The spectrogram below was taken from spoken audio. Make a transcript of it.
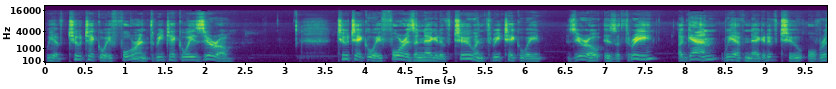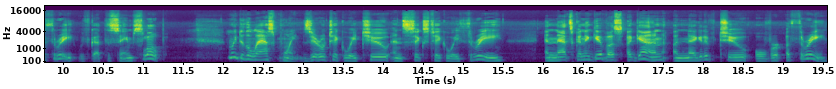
We have 2 take away 4 and 3 take away 0. 2 take away 4 is a negative 2, and 3 take away 0 is a 3 again, we have negative 2 over 3. We've got the same slope. And we do the last point, 0 take away 2 and 6 take away 3, and that's going to give us, again, a negative 2 over a 3.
